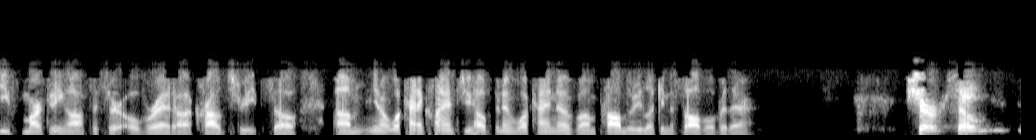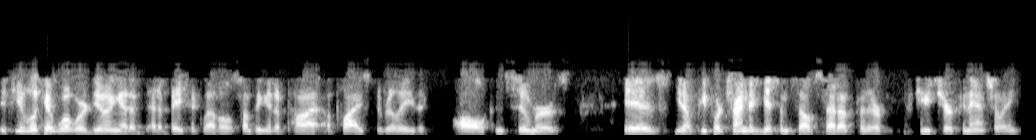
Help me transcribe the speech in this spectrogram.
chief marketing officer over at uh, CrowdStreet. So, um, you know, what kind of clients are you helping, and what kind of um, problems are you looking to solve over there? Sure. So, if you look at what we're doing at a at a basic level, something that apply, applies to really the, all consumers is, you know, people are trying to get themselves set up for their future financially.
